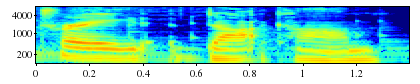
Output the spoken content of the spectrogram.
trade.com.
